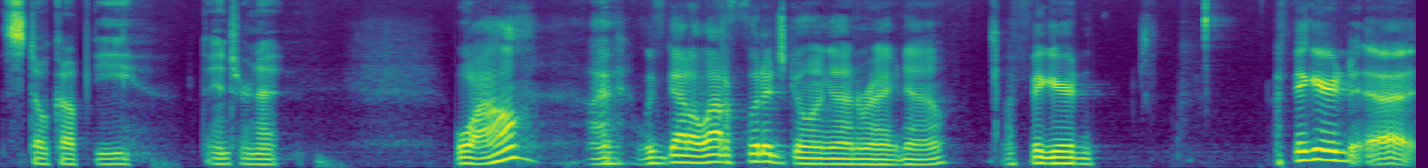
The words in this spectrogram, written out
stoke up the the internet? Well, I, we've got a lot of footage going on right now. I figured, I figured uh,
